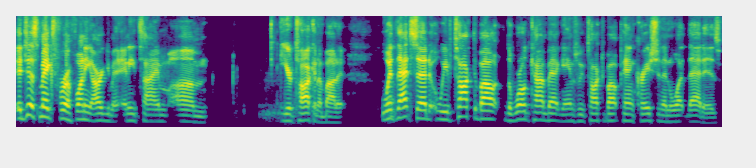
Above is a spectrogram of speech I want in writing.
it just makes for a funny argument anytime um you're talking about it with that said, we've talked about the World Combat Games. We've talked about pancration and what that is.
